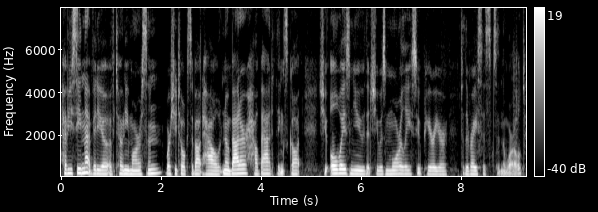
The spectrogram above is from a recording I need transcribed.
Have you seen that video of Toni Morrison where she talks about how, no matter how bad things got, she always knew that she was morally superior to the racists in the world?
